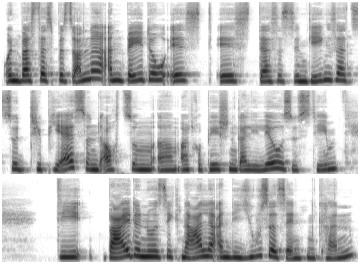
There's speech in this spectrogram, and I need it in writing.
Und was das Besondere an Beidou ist, ist, dass es im Gegensatz zu GPS und auch zum ähm, europäischen Galileo-System, die beide nur Signale an die User senden können,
